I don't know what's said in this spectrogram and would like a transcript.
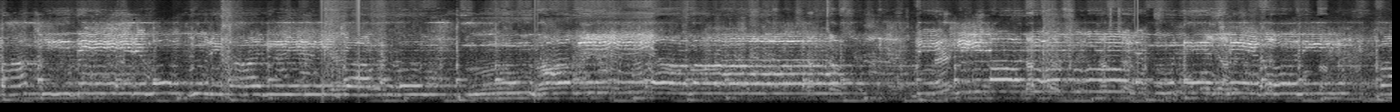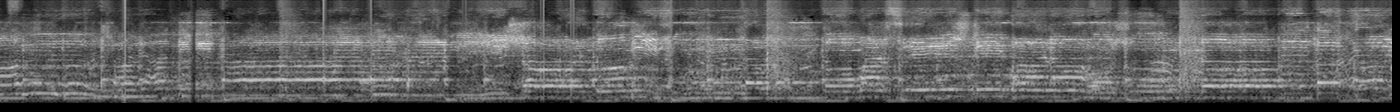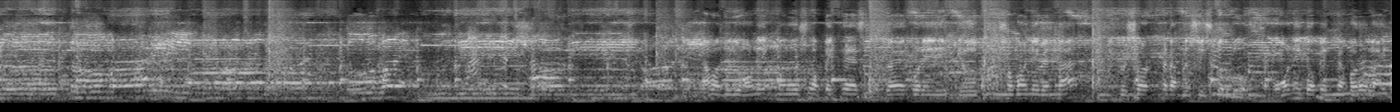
পাখিদের মধুর গানে যখন ঘুম ভাঙে আমার দেখি ফুল ফুটেছে। মানুষ অপেক্ষায় আছে। দয়া করে কেউ সময় নেবেন না। একটু শর্টকাট আমরা শেষ করব। অনেক অপেক্ষা করো লাইন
